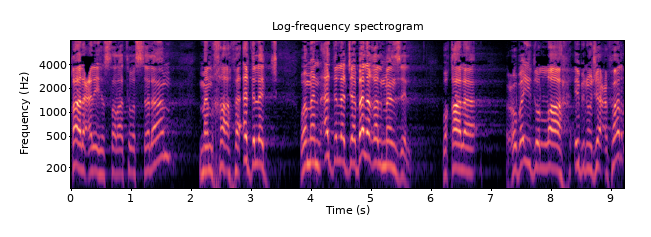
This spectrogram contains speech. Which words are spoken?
قال عليه الصلاة والسلام من خاف أدلج ومن أدلج بلغ المنزل. وقال عبيد الله ابن جعفر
